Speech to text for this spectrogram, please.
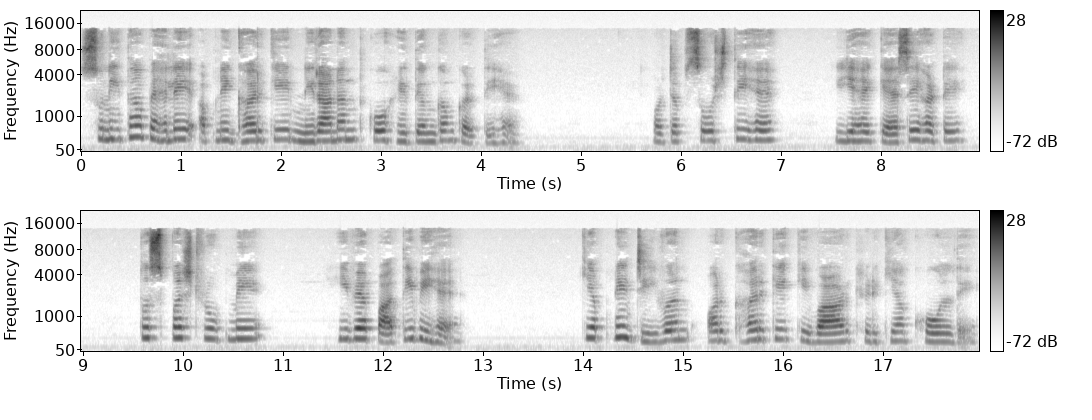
सुनीता पहले अपने घर के निरानंद को हृदयंगम करती है। और जब सोचती है कि यह कैसे हटे तो स्पष्ट रूप में ही वह पाती भी है कि अपने जीवन और घर के किवाड़ खिड़कियाँ खोल दे,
